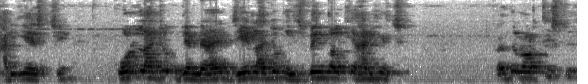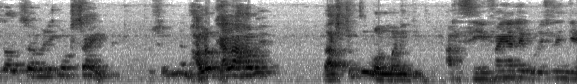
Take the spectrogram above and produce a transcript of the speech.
হারিয়ে এসছে। কোন লাজং যে নেয়, যে লাজং ইস্ট বেঙ্গলকে হারিয়েছে, তাহলে তো north east is also very good side তো ভালো খেলা হবে। অব্দি মনমানি জিতবে আর সেমিফাইনালে বলেছিলেন যে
